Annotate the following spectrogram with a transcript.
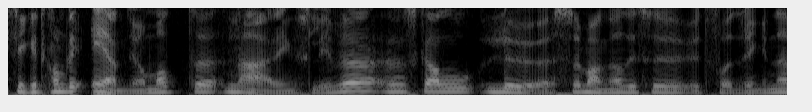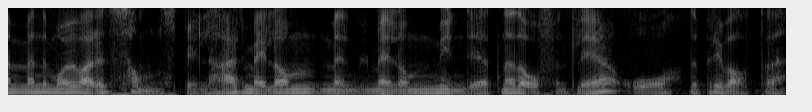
sikkert kan bli enige om at uh, næringslivet uh, skal løse mange av disse utfordringene. Men det må jo være et samspill her mellom, mellom myndighetene, det offentlige og det private.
